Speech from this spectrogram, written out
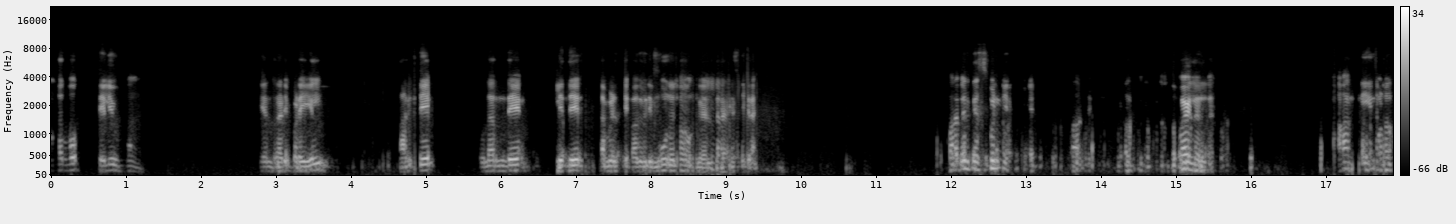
உணர்வோம் தெளிவோம் என்ற அடிப்படையில் அறிந்தேன் உணர்ந்தேன் இழிந்தேன் தமிழ் பகுதி மூணுல உங்க எல்லாரும் யோசிக்கிறேன் பல பேர் கெஸ் பண்ணி துபாயில இல்ல. ஆனா நீ மணல்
